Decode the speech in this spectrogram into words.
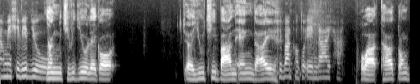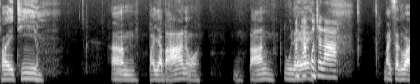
ยังมีชีวิตอยู่ ยังมีชีวิตอยู่แล้วก็เอ่ออยู่ที่บ้านเองได้อยู่ที่บ้านของตัวเองได้ค่ะ เพราะว่าถ้าต้องไปที่อืมพยาบาลหรือบ้านดูแลมันพักคนชราไม่สะดวก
